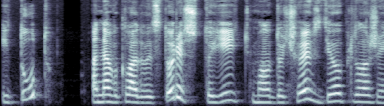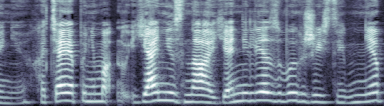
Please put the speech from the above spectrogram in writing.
И тут она выкладывает сторис, что ей молодой человек сделал приложение. Хотя я понимаю, ну, я не знаю, я не лезу в их жизни, мне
